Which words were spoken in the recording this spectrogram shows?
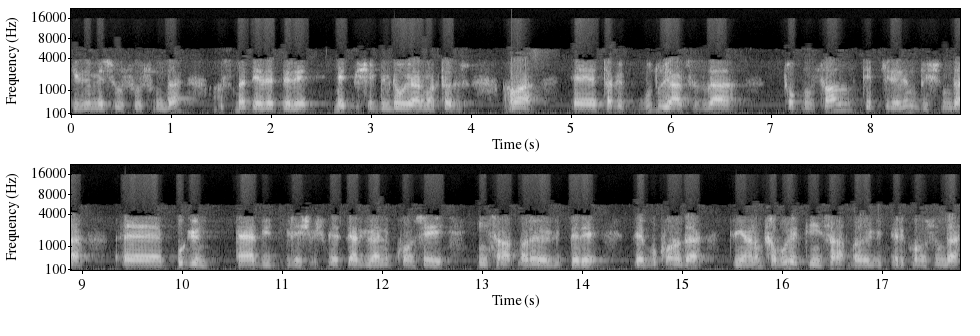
girilmesi hususunda aslında devletleri net bir şekilde uyarmaktadır. Ama e, tabii bu duyarsızlığa toplumsal tepkilerin dışında e, bugün eğer bir Birleşmiş Milletler Güvenlik Konseyi insan hakları örgütleri ve bu konuda dünyanın kabul ettiği insan hakları örgütleri konusunda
